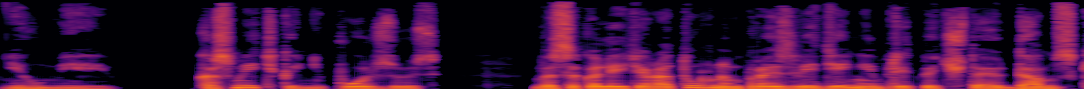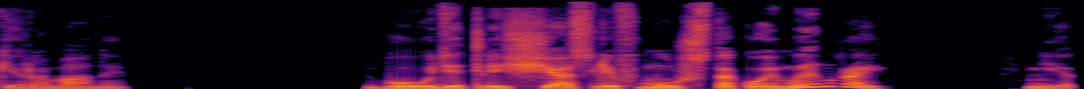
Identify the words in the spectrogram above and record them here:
не умею, косметикой не пользуюсь, высоколитературным произведением предпочитаю дамские романы. Будет ли счастлив муж с такой мымрой? Нет.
